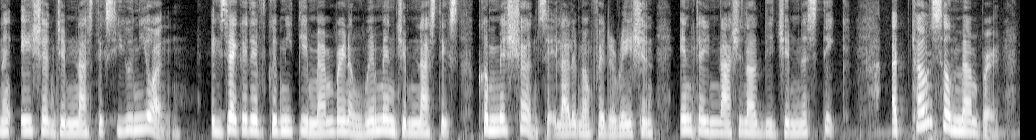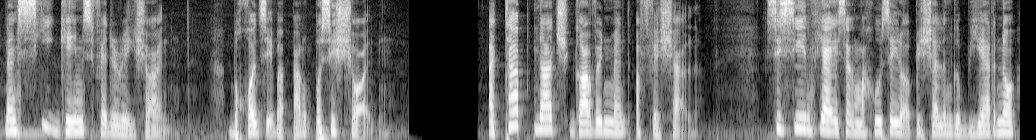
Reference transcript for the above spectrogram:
ng Asian Gymnastics Union, executive committee member ng Women Gymnastics Commission sa ilalim ng Federation International de Gymnastique at council member ng SEA Games Federation, bukod sa iba pang posisyon. A top-notch government official – Si Cynthia ay isang mahusay na opisyal ng gobyerno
